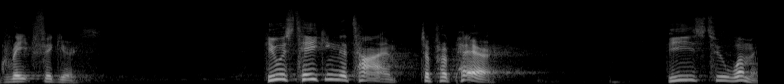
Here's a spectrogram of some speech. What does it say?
great figures. He was taking the time to prepare these two women.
